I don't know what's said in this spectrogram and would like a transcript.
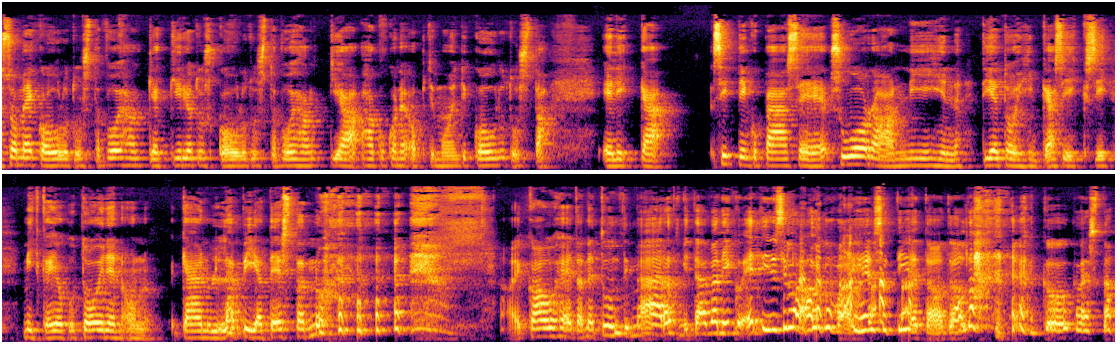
somekoulutusta, voi hankkia kirjoituskoulutusta, voi hankkia hakukoneoptimointikoulutusta. Eli sitten niin pääsee suoraan niihin tietoihin käsiksi, mitkä joku toinen on käynyt läpi ja testannut ai kauheita ne tuntimäärät, mitä mä niin etin silloin alkuvaiheessa tietoa tuolta Googlesta.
